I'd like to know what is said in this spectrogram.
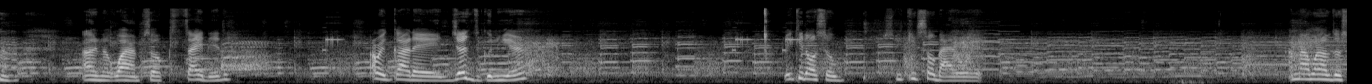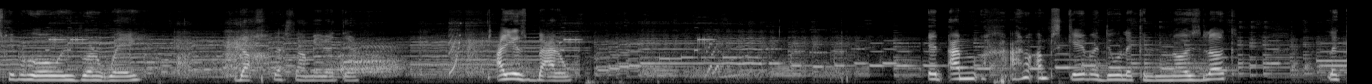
I don't know why I'm so excited. Alright, got a Judge Gun here. We can also, we can still battle it. I'm not one of those people who always run away. No, that's not me right there. I just battle. And I'm, I don't, I'm scared if I do like a Nuzlocke. Like,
